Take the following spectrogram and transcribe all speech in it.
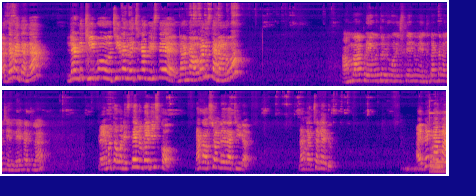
అర్థమవుతుందా ఇలాంటి చీపు చీరలు తెచ్చి నాకు ఇస్తే నన్ను అవమానిస్తానా నువ్వు? అమ్మ ప్రేమతోటి కొనిస్తే నువ్వు ఎందుకంటే నా చెల్లె గట్లా? ప్రేమతో కొనిస్తే నువ్వే తీసుకో. నాకు అవసరం లేదు ఆ చీర. నాకు నచ్చలేదు. అయిపోయిందమ్మా.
